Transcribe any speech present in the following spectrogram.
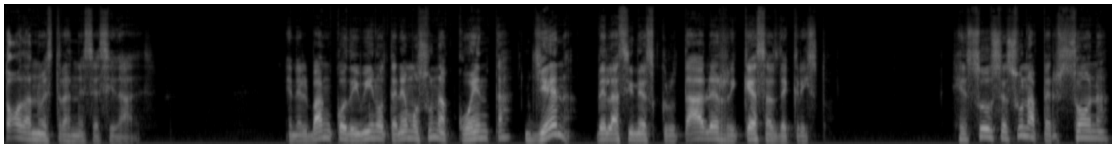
todas nuestras necesidades. En el Banco Divino tenemos una cuenta llena de las inescrutables riquezas de Cristo. Jesús es una persona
